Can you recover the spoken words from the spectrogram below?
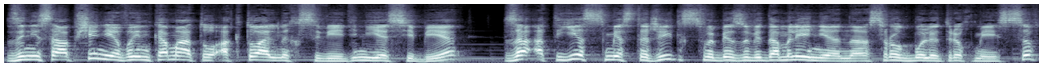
за несообщение военкомату актуальных сведений о себе, за отъезд с места жительства без уведомления на срок более трех месяцев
